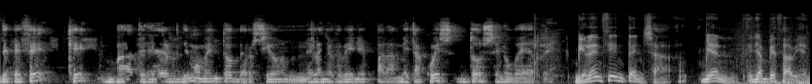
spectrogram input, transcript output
De PC que va a tener de momento versión el año que viene para MetaQuest 2 en VR. Violencia intensa. Bien, ya empieza bien.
